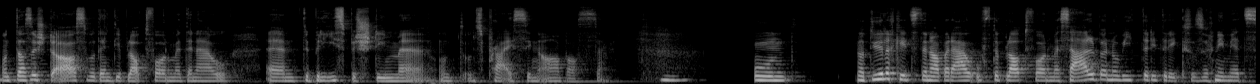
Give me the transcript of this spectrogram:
Und das ist das, was dann die Plattformen dann auch ähm, den Preis bestimmen und, und das Pricing anpassen. Mhm. Und natürlich gibt es dann aber auch auf den Plattformen selber noch weitere Tricks. Also ich nehme jetzt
